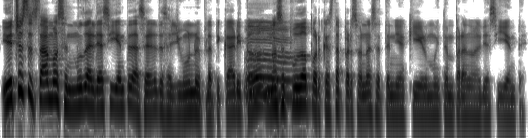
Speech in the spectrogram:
Y de hecho estábamos en mood al día siguiente de hacer el desayuno y platicar y todo. No se Mm. pudo porque esta persona se tenía que ir muy temprano al día siguiente.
